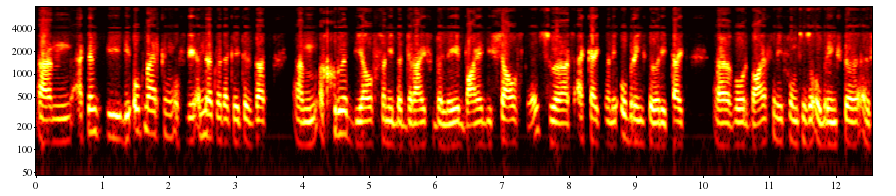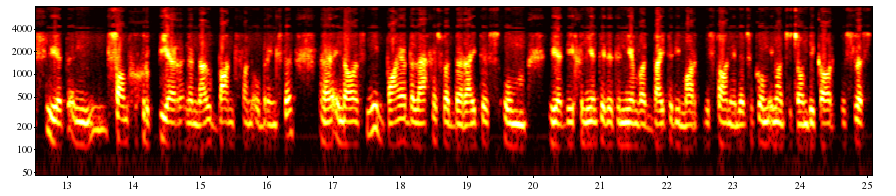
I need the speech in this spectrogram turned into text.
Ehm um, ek dink die die opmerking of die indruk wat ek het is dat um, 'n groot deel van die bedryf belê baie dieselfde. So as ek kyk na die opbrengste oor die tyd uh word baie van die fondse se opbrengste is weet in saamgegroepeer in 'n nou band van opbrengste. Uh en daar is nie baie beleggers wat bereid is om weet die geleenthede te neem wat buite die mark bestaan en dit sou kom iemand so John Bicard beslis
